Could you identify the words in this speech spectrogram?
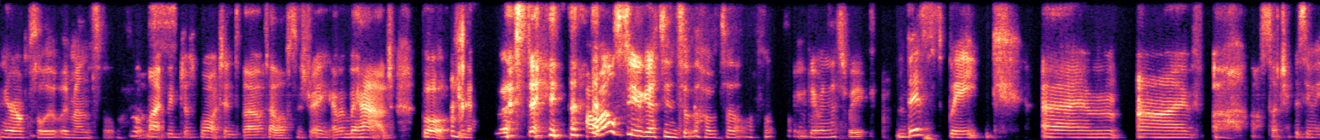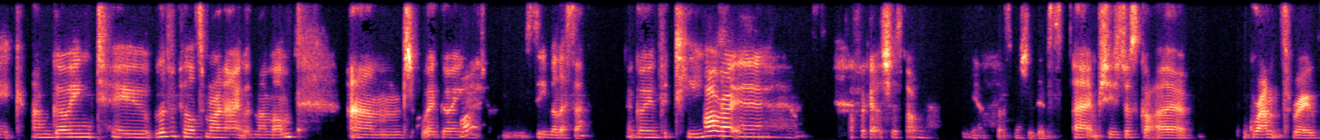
you're absolutely mental. Not like we just walked into the hotel off the street. I mean, we had, but you know, we're staying. How else do you get into the hotel? What are you doing this week? This week, um, I've oh, got such a busy week. I'm going to Liverpool tomorrow night with my mum, and we're going What? to see Melissa. I'm going for tea. All right, yeah. I forget she's done. Yeah, that's what she did. Um, she's just got a grant through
